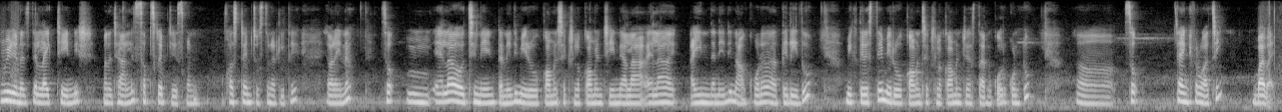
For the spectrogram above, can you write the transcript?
వీడియో నచ్చితే లైక్ చేయండి. మన ఛానల్ని సబ్స్క్రైబ్ చేసుకోండి. ఫస్ట్ టైం చూస్తున్నట్లయితే ఎవరైనా సో ఎలా వచ్చింది ఏంటనేది మీరు కామెంట్ సెక్షన్లో కామెంట్ చేయండి. అలా ఎలా అయిందనేది నాకు కూడా తెలియదు మీకు తెలిస్తే మీరు కామెంట్ సెక్షన్లో కామెంట్ చేస్తారని కోరుకుంటూ so thank you for watching bye bye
